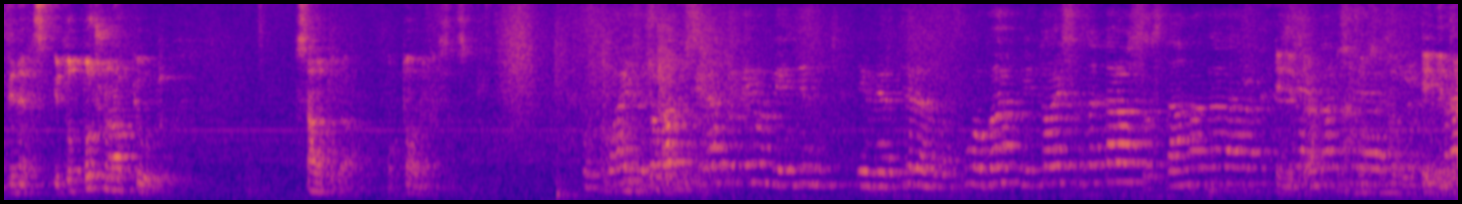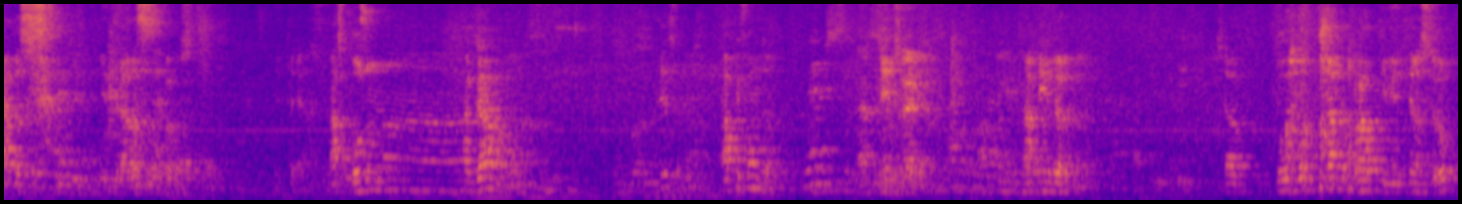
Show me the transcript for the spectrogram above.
Винец. И то точно над пилото. Само тогава, октомври месец. Защото сега тук имаме един инвертиран в клуба и той се закароса. Стана да... Е, не все трябва. едно, че Е, не трябва да се, не трябва да се. Не трябва. Аз ползвам на аграма. на Тези, Апи фонда. Апи инверда. Сега хора почнаха да правят иментиран сироп.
